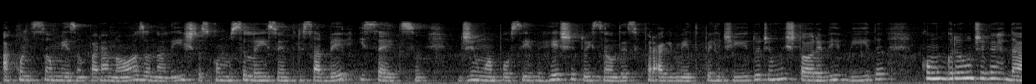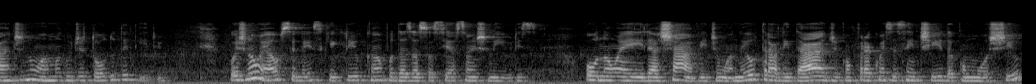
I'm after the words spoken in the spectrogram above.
a condição mesmo para nós, analistas, como silêncio entre saber e sexo, de uma possível restituição desse fragmento perdido de uma história vivida como um grão de verdade no âmago de todo delírio. Pois não é o silêncio que cria o campo das associações livres, ou não é ele a chave de uma neutralidade com frequência sentida como hostil?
